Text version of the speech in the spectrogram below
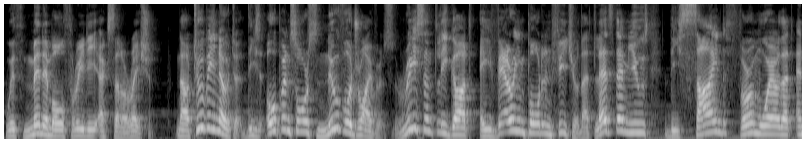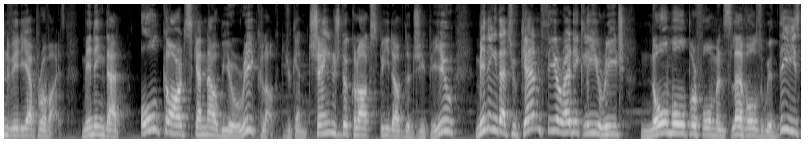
with minimal 3D acceleration. Now, to be noted, these open source Nouveau drivers recently got a very important feature that lets them use the signed firmware that NVIDIA provides, meaning that all cards can now be reclocked. You can change the clock speed of the GPU, meaning that you can theoretically reach normal performance levels with these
